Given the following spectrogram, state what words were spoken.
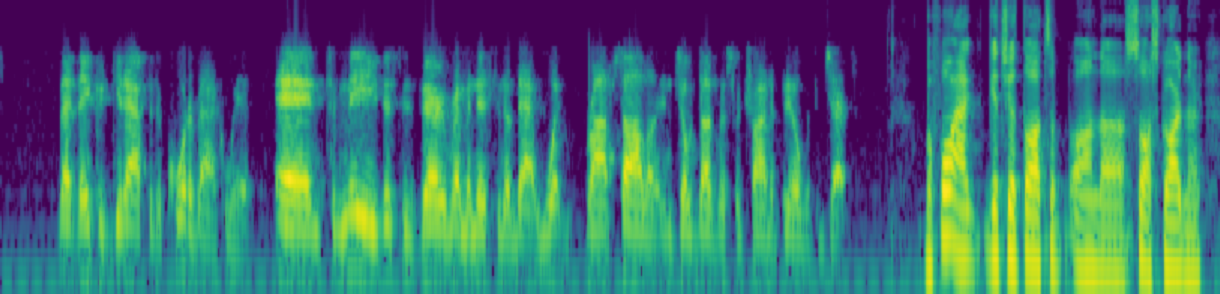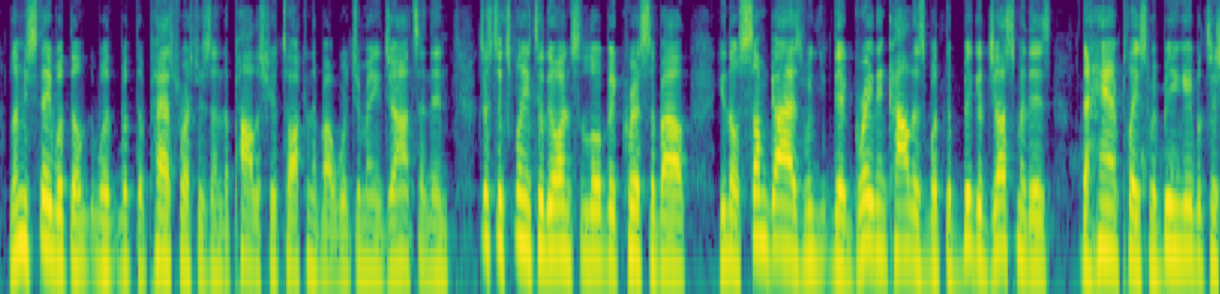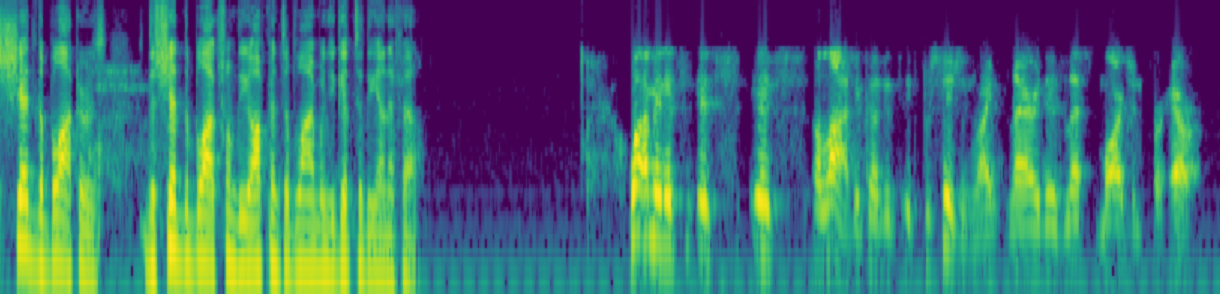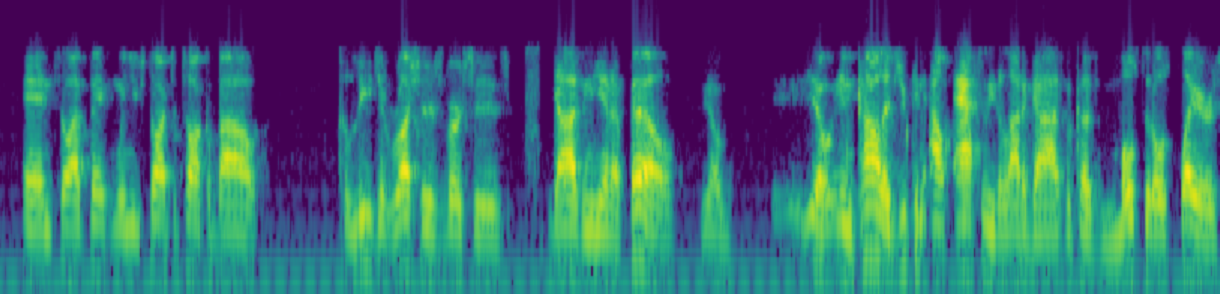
that they could get after the quarterback with. And to me, this is very reminiscent of that, what Rob Saleh and Joe Douglas were trying to build with the Jets before I get your thoughts on uh, Sauce Gardner, let me stay with the with, with the pass rushers and the polish you're talking about with Jermaine Johnson, and just explain to the audience a little bit, Chris, about you know some guys when you, they're great in college, but the big adjustment is the hand placement, being able to shed the blockers, to shed the blocks from the offensive line when you get to the NFL. Well, I mean, it's it's it's a lot because it's, it's precision, right, Larry? There's less margin for error. And so I think when you start to talk about collegiate rushers versus guys in the NFL, you know, you know, in college you can out athlete a lot of guys because most of those players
